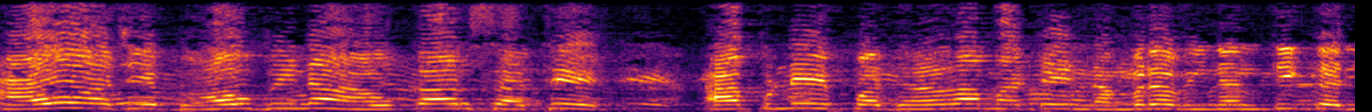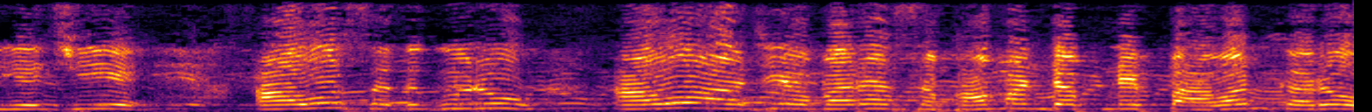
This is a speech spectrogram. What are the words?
આવો આજે ભાવભીના આવકાર સાથે આપને પધરવા માટે નમ્ર વિનંતી કરીએ છીએ. આવો સદગુરુ, આવો આજે અમારા સભા મંડપને પાવન કરો.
